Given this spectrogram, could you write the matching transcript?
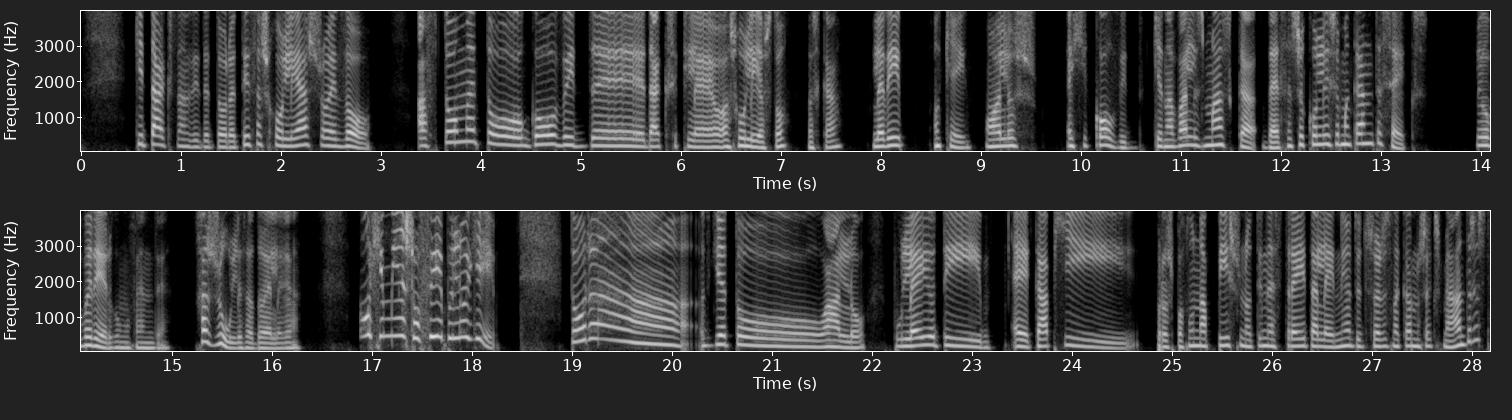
κοιτάξτε να δείτε τώρα τι θα σχολιάσω εδώ. Αυτό με το COVID, ε, εντάξει, κλαίω, ασχολίαστο, βασικά. Δηλαδή, ok, okay, ο άλλος έχει COVID και να βάλεις μάσκα δεν θα σε κολλήσει με κάνετε σεξ. Λίγο περίεργο μου φαίνεται. Χαζούλη θα το έλεγα. Όχι μια σοφή επιλογή. Τώρα για το άλλο που λέει ότι ε, κάποιοι προσπαθούν να πείσουν ότι είναι straight αλλά είναι ότι τους αρέσει να κάνουν σεξ με άντρες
